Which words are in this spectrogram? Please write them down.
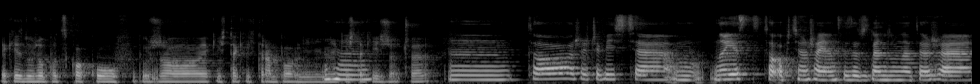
jak jest dużo podskoków, dużo jakichś takich trampolin, Mhm. jakichś takich rzeczy. Mm, To rzeczywiście mm, no jest to obciążające ze względu na to, że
